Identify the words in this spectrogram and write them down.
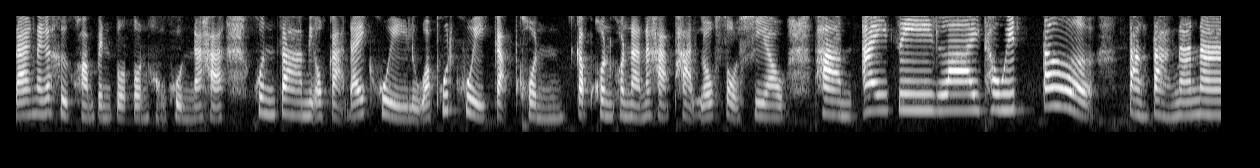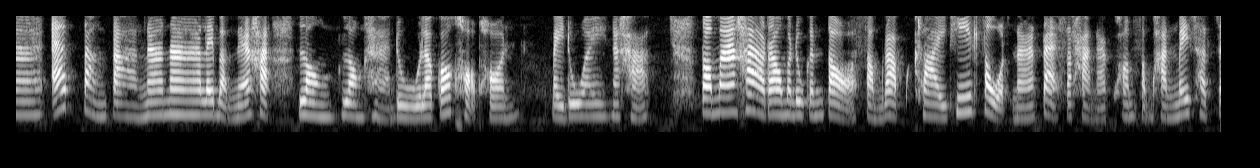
แรกนั่นก็คือความเป็นตัวตนของคุณนะคะ คุณจะมีโอกาสได้คุยหรือว่าพูดคุยกับคนกับคนคนนั้นนะคะ ผ่านโลกโซเชียล ผ่าน IG Line ทวิตเตอร์ต่างๆ นานาแอปต่างๆ นานาอะไรแบบนี้ค่ะ ลองลองหาดูแล้วก็ขอพรไปด้วยนะคะ ต่อมาค่ะเรามาดูกันต่อสำหรับใครที่โสดนะ แต่สถานะความสัมพันธ์ไม่ชัดเจ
